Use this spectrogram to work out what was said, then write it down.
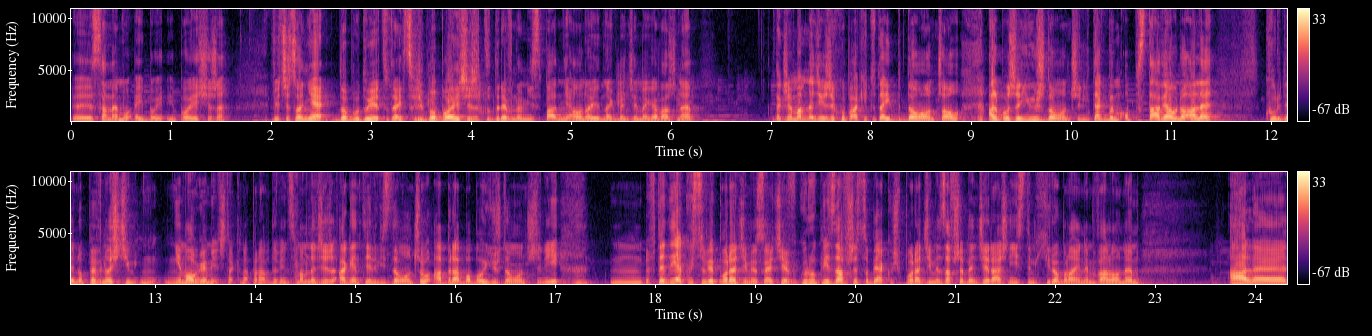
e, samemu. Ej, boję, boję się, że... Wiecie co? Nie, dobuduję tutaj coś, bo boję się, że to drewno mi spadnie, a ono jednak będzie mega ważne. Także mam nadzieję, że chłopaki tutaj dołączą, albo że już dołączyli. Tak bym obstawiał, no ale kurde, no pewności nie mogę mieć tak naprawdę, więc mam nadzieję, że agent Elvis dołączył, Abra, Bobo już dołączyli. Mm, wtedy jakoś sobie poradzimy, słuchajcie, w grupie zawsze sobie jakoś poradzimy, zawsze będzie raźniej z tym Herobrine'em walonym. Ale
